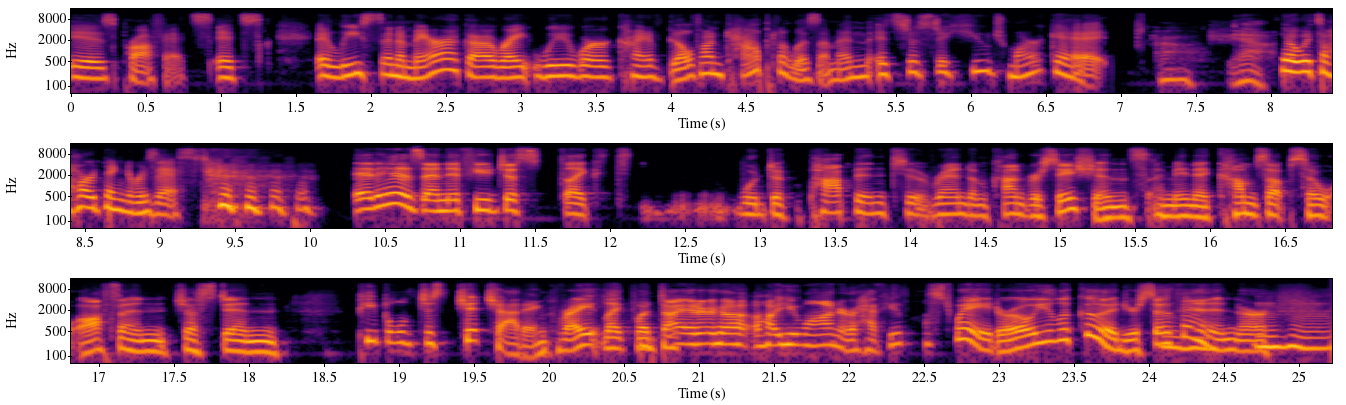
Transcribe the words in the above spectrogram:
is profits. It's at least in America, right? We were kind of built on capitalism and it's just a huge market. Oh, yeah. So it's a hard thing to resist. it is. And if you just like, would to pop into random conversations. I mean, it comes up so often just in people just chit chatting, right? Like, what mm-hmm. diet are, are, you on? Or have you lost weight? Or, oh, you look good. You're so mm-hmm. thin. Or, mm-hmm.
